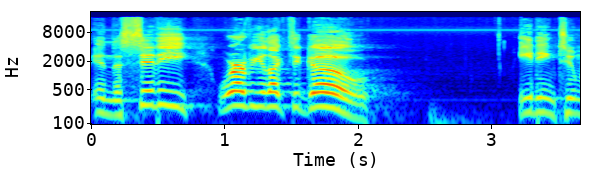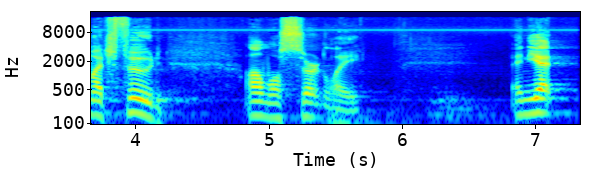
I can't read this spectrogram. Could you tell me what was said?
in the city, wherever you like to go. eating too much food, almost certainly. And yet,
